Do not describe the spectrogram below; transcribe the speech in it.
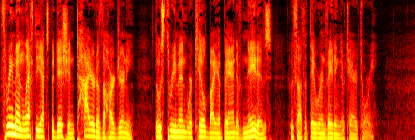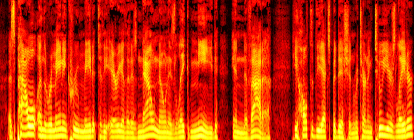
Three men left the expedition, tired of the hard journey. Those three men were killed by a band of natives who thought that they were invading their territory. As Powell and the remaining crew made it to the area that is now known as Lake Mead in Nevada, he halted the expedition, returning two years later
